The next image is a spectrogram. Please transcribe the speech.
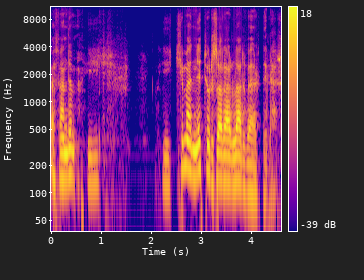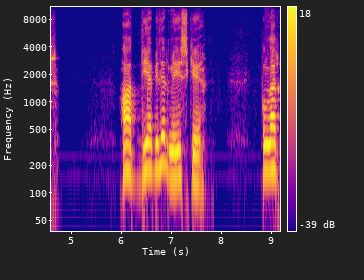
Efendim kime ne tür zararlar verdiler? Ha diyebilir miyiz ki bunlar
